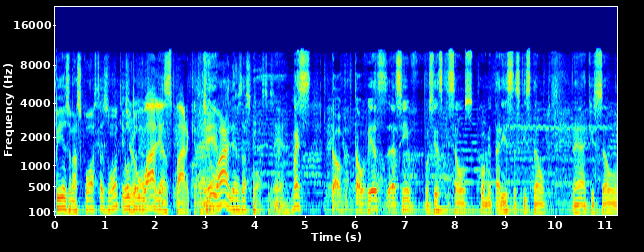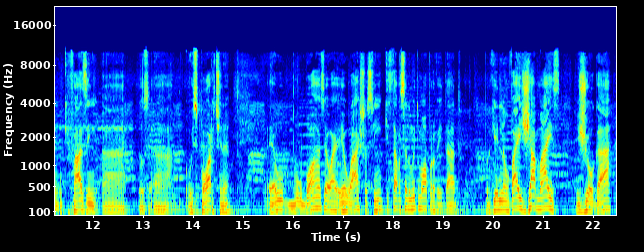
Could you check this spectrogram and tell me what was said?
peso nas costas ontem. Tirou o Allianz Parque. Né? Tirou é. o Allianz das costas. Né? É. Mas tal, talvez, assim, vocês que são os comentaristas que estão, né, que são, que fazem a, os, a, o esporte, né? É, o, o Borras, eu, eu acho assim, que estava sendo muito mal aproveitado. Porque ele não vai jamais jogar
